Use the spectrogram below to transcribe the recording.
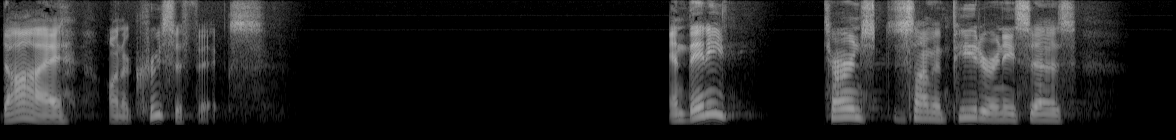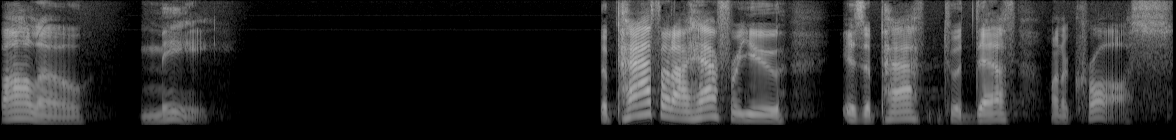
die on a crucifix. And then he turns to Simon Peter and he says, Follow me. The path that I have for you is a path to a death on a cross.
